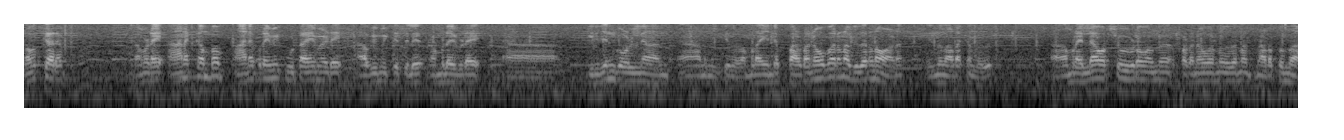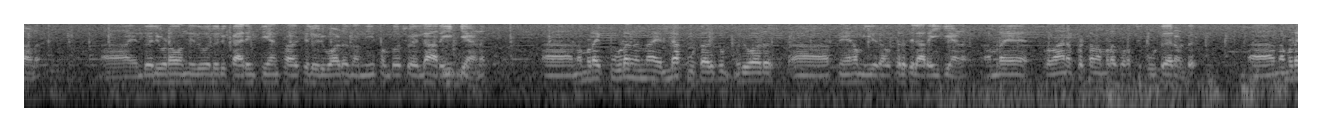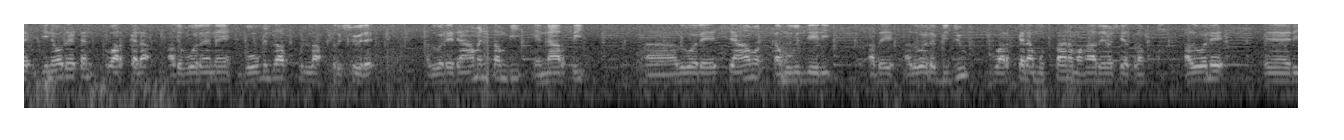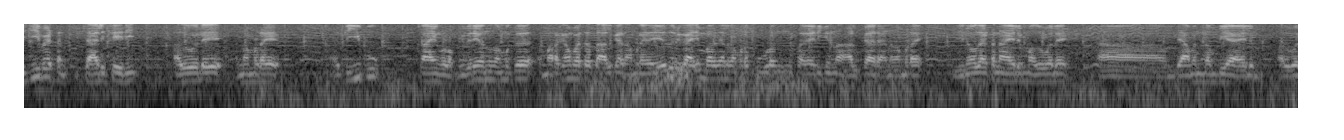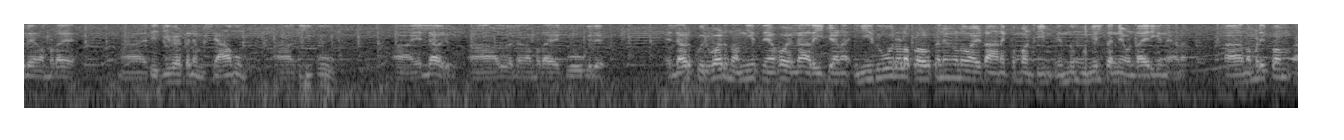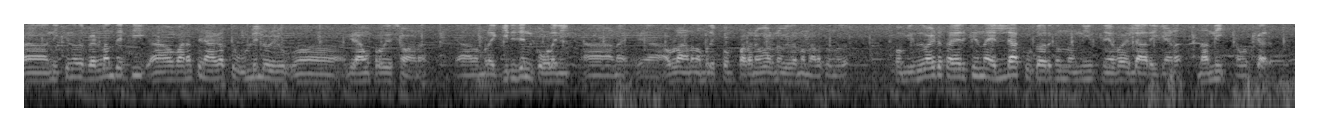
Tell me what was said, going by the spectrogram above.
നമസ്കാരം. നമ്മുടെ ആനക്കമ്പം ആനപ്രേമി കൂട്ടായ്മയുടെ ആഭിമുഖ്യത്തിൽ നമ്മളിവിടെ ഗിരിജൻ കോളിനാണ് ആണ് നിൽക്കുന്നത്. നമ്മുടെ അതിന്റെ പഠനോപകരണ വിതരണമാണ് ഇന്ന് നടക്കുന്നത്. നമ്മളെല്ലാ വർഷവും ഇവിടെ വന്ന് പഠനോപകരണ വിതരണം നടത്തുന്നതാണ്. എന്തായാലും ഇവിടെ വന്ന് ഇതുപോലൊരു കാര്യം ചെയ്യാൻ സാധിച്ചതിൽ ഒരുപാട് നന്ദി സന്തോഷവും എല്ലാം അറിയിക്കുകയാണ്. നമ്മുടെ കൂടെ നിന്ന എല്ലാ കൂട്ടുകാർക്കും ഒരുപാട് സ്നേഹം ഈ ഒരു അവസരത്തിൽ അറിയിക്കുകയാണ്. നമ്മുടെ പ്രധാനപ്പെട്ട നമ്മുടെ കുറച്ച് കൂട്ടുകാരുണ്ട്. നമ്മുടെ ജിനോദേട്ടൻ വർക്കല അതുപോലെ തന്നെ ഗോകുൽദാസ് പിള്ള തൃശ്ശൂര്. അതുപോലെ Raman Thampi N R C അതുപോലെ ശ്യാം കമുകുഞ്ചേരി അതെ അതുപോലെ ബിജു വർക്കല മുത്താന മഹാദേവ ക്ഷേത്രം അതുപോലെ രജീവേട്ടൻ ചാലിശ്ശേരി അതുപോലെ നമ്മുടെ ദീപു കായംകുളം ഇവരെയൊന്നും നമുക്ക് മറക്കാൻ പറ്റാത്ത ആൾക്കാർ നമ്മുടെ ഏതൊരു കാര്യം പറഞ്ഞാലും നമ്മുടെ കൂടെ നിന്ന് സഹകരിക്കുന്ന ആൾക്കാരാണ് നമ്മുടെ വിനോദേട്ടനായാലും അതുപോലെ രാമൻ തമ്പി ആയാലും അതുപോലെ നമ്മുടെ രജീവേട്ടനും ശ്യാമും ദീപുവും എല്ലാവരും അതുപോലെ നമ്മുടെ ഗോകുൽ എല്ലാവർക്കും ഒരുപാട് നന്ദി സ്നേഹവും എല്ലാം അറിയിക്കുകയാണ്. ഇനി ഇതുപോലുള്ള പ്രവർത്തനങ്ങളുമായിട്ട് ആനക്കമ്പം ടീം എന്നും മുന്നിൽ തന്നെ ഉണ്ടായിരിക്കുന്നതാണ്. നമ്മളിപ്പം നിൽക്കുന്നത് വെള്ളം തെറ്റി വനത്തിനകത്ത് ഉള്ളിലൊരു ഗ്രാമപ്രദേശമാണ്. നമ്മുടെ ഗിരിജൻ കോളനി ആണ്. അവിടെയാണ് നമ്മളിപ്പം പഠനോപകരണ വിതരണം നടത്തുന്നത്. അപ്പം ഇതുമായിട്ട് സഹകരിച്ചിരുന്ന എല്ലാ കൂട്ടുകാർക്കും നന്ദിയും സ്നേഹവും എല്ലാം അറിയിക്കുകയാണ്. നന്ദി നമസ്കാരം.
